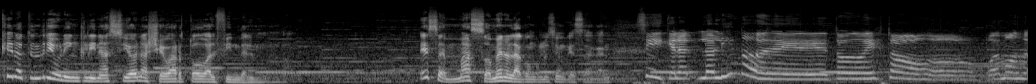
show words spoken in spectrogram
que no tendría una inclinación a llevar todo al fin del mundo. Esa es más o menos la conclusión que sacan. Sí, que lo, lo lindo de todo esto podemos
